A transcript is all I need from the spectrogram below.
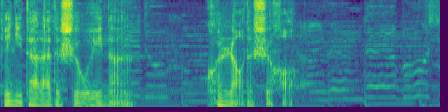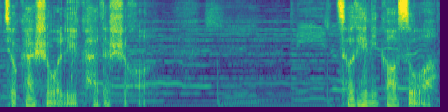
给你带来的是为难。困扰的时候，就该是我离开的时候了。昨天你告诉我，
